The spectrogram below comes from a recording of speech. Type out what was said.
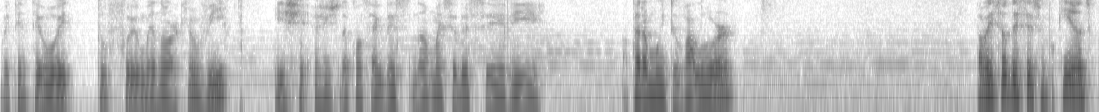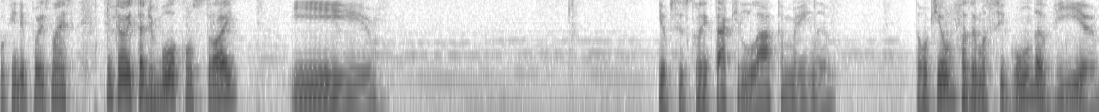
88 foi o menor que eu vi. E a gente ainda consegue descer. Não, mas se eu descer ele altera muito o valor. Talvez se eu descesse um pouquinho antes, um pouquinho depois, mas 88 tá de boa, constrói. E e eu preciso conectar aquilo lá também, né? Então aqui eu vou fazer uma segunda via.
